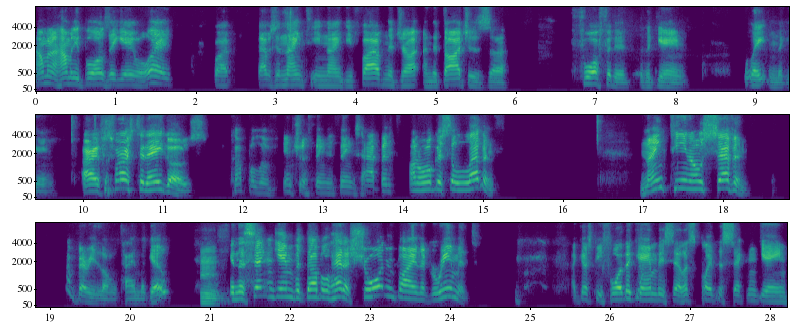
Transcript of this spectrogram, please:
I don't know how many balls they gave away, but that was in 1995, and the and the Dodgers uh, forfeited the game late in the game. All right, as far as today goes, a couple of interesting things happened on August 11th, 1907 a very long time ago. Hmm. In the second game of a doubleheader, shortened by an agreement. I guess before the game, they said, let's play the second game,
